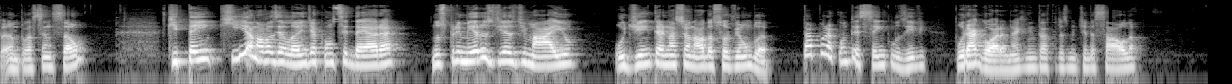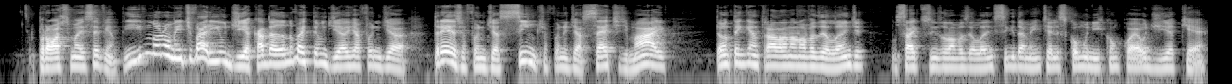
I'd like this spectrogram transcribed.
ampla ascensão. Que tem que a Nova Zelândia considera nos primeiros dias de maio, o Dia Internacional da Sauvignon Blanc. Tá por acontecer, inclusive, por agora, né? Que a gente tá transmitindo essa aula próximo a esse evento. E normalmente varia o dia, cada ano vai ter um dia, já foi no dia 3, já foi no dia 5, já foi no dia 7 de maio. Então tem que entrar lá na Nova Zelândia, no site da Nova Zelândia, seguidamente eles comunicam qual é o dia que é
